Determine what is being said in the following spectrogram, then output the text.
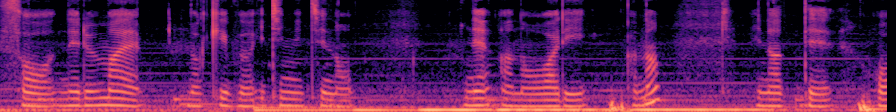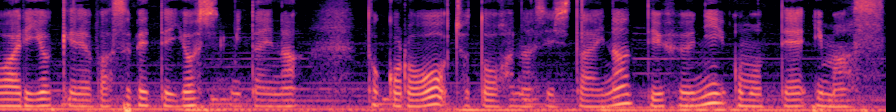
そう寝る前の気分一日のねあの終わりかな？になって終わりよければ全てよしみたいなところをちょっとお話ししたいなっていうふうに思っています。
